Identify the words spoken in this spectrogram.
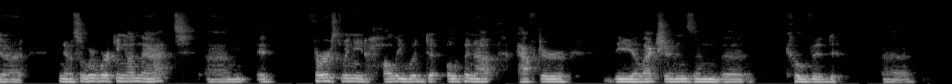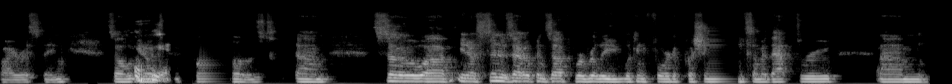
uh, you know so we're working on that. Um, it, first we need hollywood to open up after the elections and the covid uh, virus thing. So you know it's closed. Um, so uh, you know as soon as that opens up we're really looking forward to pushing some of that through. Um,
